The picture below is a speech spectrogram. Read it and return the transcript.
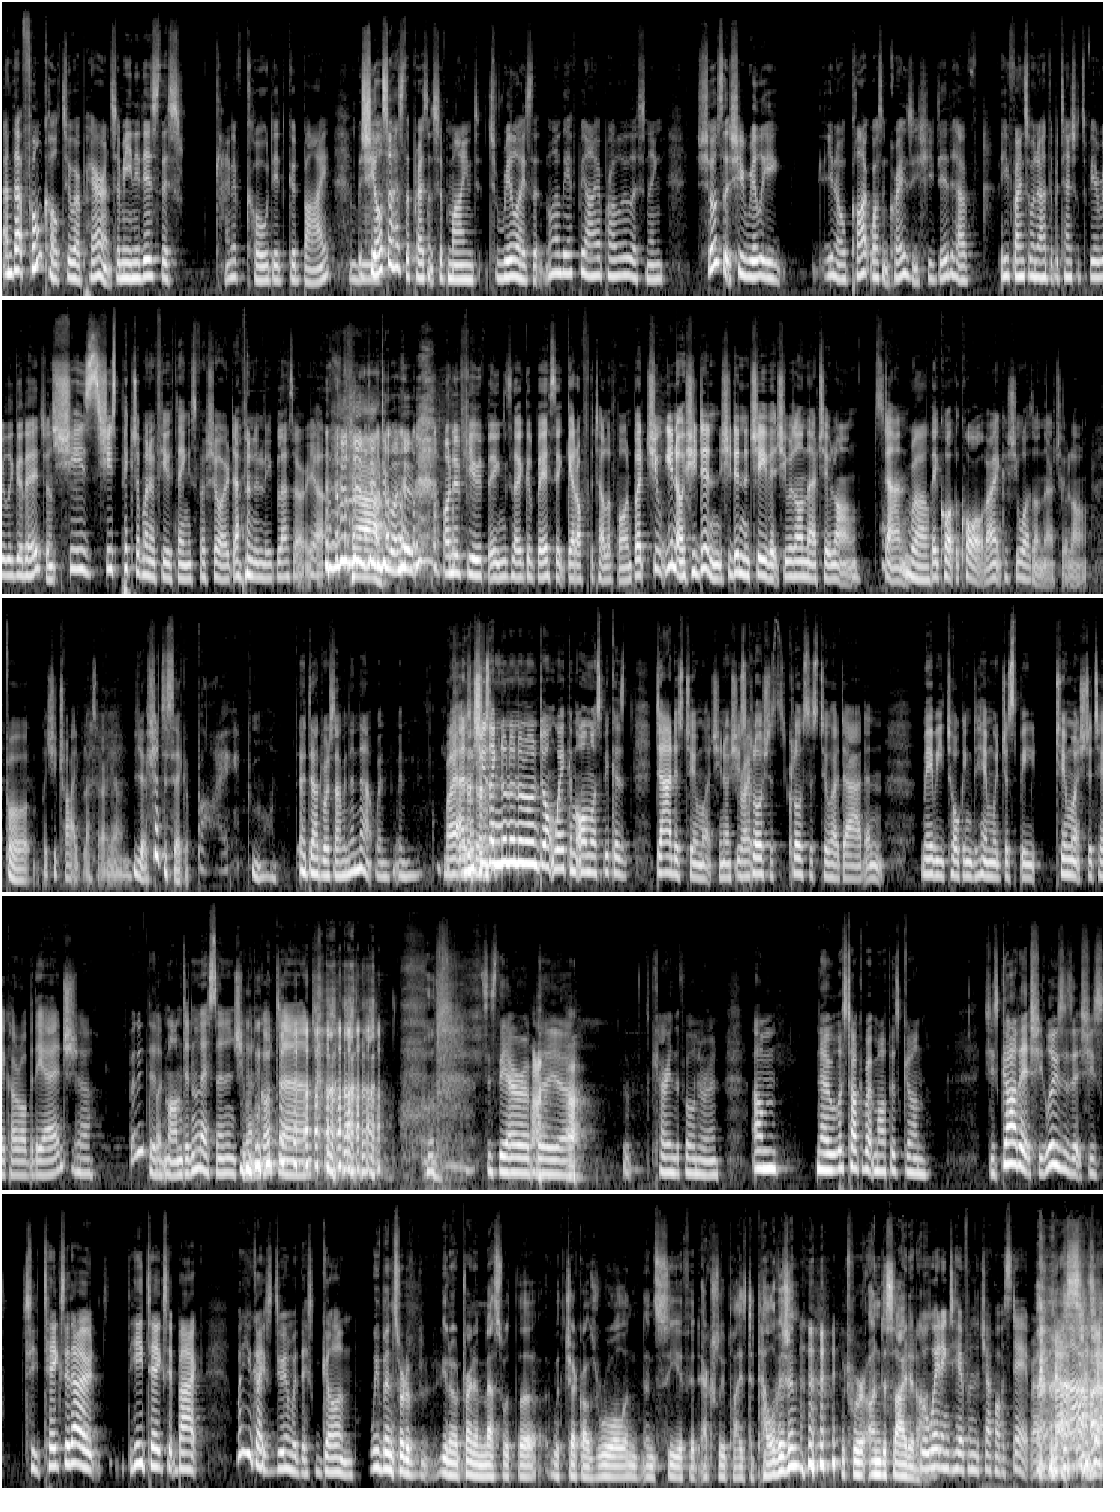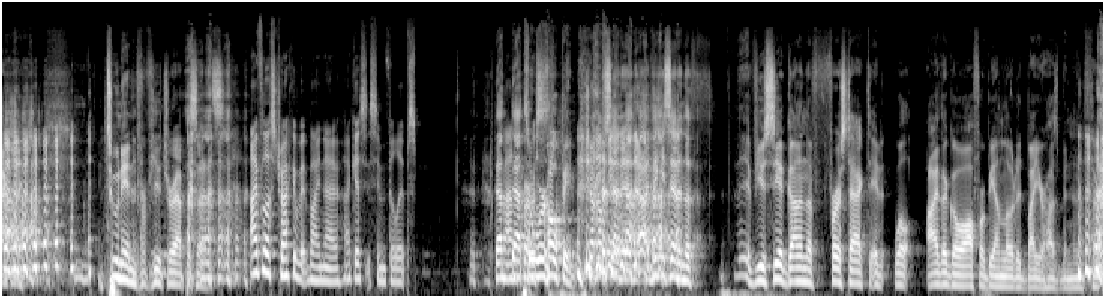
And that phone call to her parents, I mean, it is this kind of coded goodbye, but she mm-hmm. also has the presence of mind to realize that, well, the FBI are probably listening. Shows that she really, you know, Clark wasn't crazy. She did have, he finds someone who had the potential to be a really good agent. she's she's picked up on a few things for sure definitely bless her yeah on, a, on a few things like a basic get off the telephone but she you know she didn't she didn't achieve it she was on there too long stan Well. they caught the call right because she was on there too long But but she tried bless her yeah yeah, she had to say goodbye. Come on. Her dad was having a nap when, when Right, and she's like, no, no, no, no, don't wake him. Almost because dad is too much. You know, she's Right. closest closest to her dad, and maybe talking to him would just be too much to take her over the edge. yeah. But he But didn't. mom didn't listen, and she went and got dad. This is the era of the, uh, carrying the phone around. Um, now let's talk about Martha's gun. She's got it. She loses it. She's she takes it out. He takes it back. What are you guys doing with this gun? We've been sort of, you know, trying to mess with the with Chekhov's rule and, and see if it actually applies to television, which we're undecided on. We're waiting to hear from the Chekhov estate, right? Yes, exactly. Tune in for future episodes. I've lost track of it by now. I guess it's in Phillips. that, man that's what we're hoping. Chekhov said, in, I think he said in the, if you see a gun in the first act, it will either go off or be unloaded by your husband in the third.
